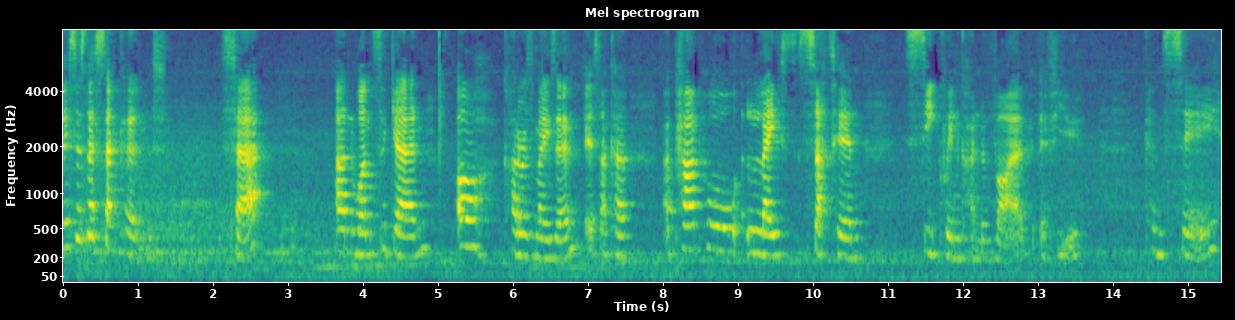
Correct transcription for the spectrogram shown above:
This is the second set and once again, oh, colour is amazing. It's like a, a purple lace satin sequin kind of vibe if you can see,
